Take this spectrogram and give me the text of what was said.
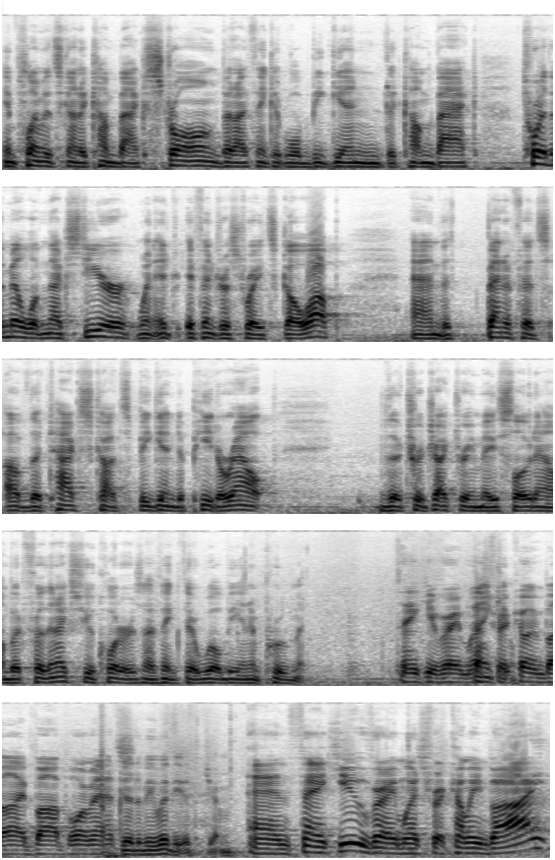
employment's going to come back strong, but I think it will begin to come back toward the middle of next year when it, if interest rates go up and the benefits of the tax cuts begin to peter out the trajectory may slow down, but for the next few quarters, I think there will be an improvement. Thank you very much Thank for you. coming by, Bob Hormats. Good to be with you, Jim. And thank you very much for coming by.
